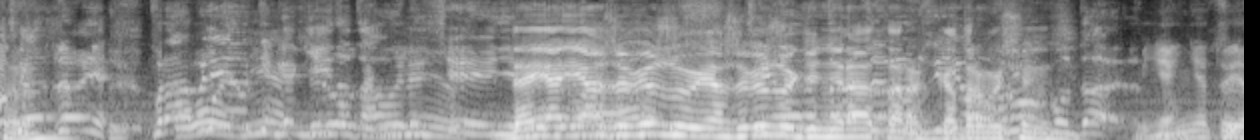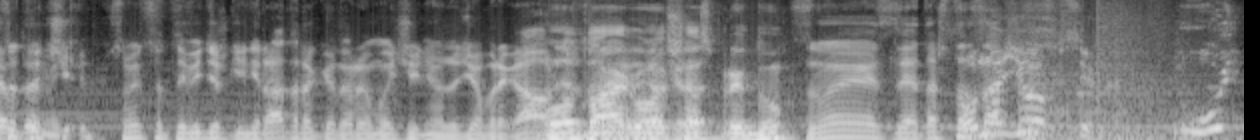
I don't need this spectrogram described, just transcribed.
посмотрим. Проблемки какие-то там или я Да я, я же вижу, я же вижу вижу генератор, которого еще нет. Меня нету, я в домике. Смысле, ты видишь генератора, который мы чиним? Ты что. Вот так вот, сейчас приду. В смысле, это что за... Ой!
